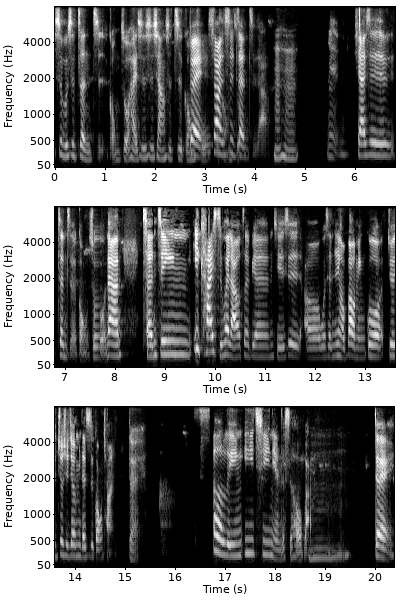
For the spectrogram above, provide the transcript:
是不是正职工作，还是是像是志工？对，算是正职啊。嗯哼，嗯，现在是正职的工作。那曾经一开始会来到这边，其实是呃，我曾经有报名过，就是救学救命的志工团。对，二零一七年的时候吧。嗯。对，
